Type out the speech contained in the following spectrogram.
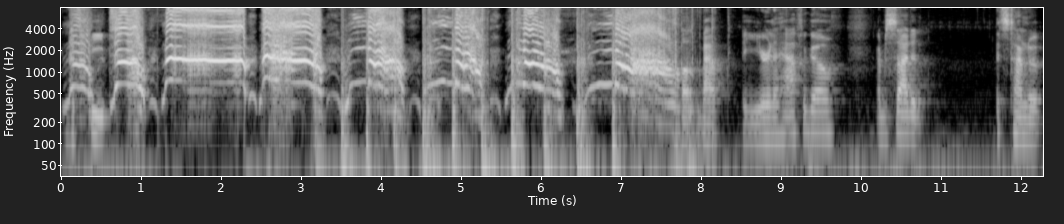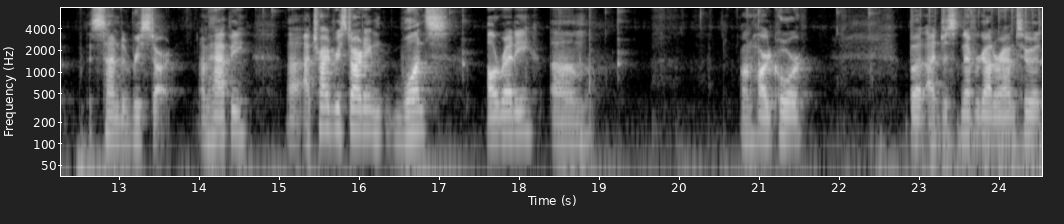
No! defeat. No! No! No! No! No! No! No! About a year and a half ago, I've decided it's time to it's time to restart. I'm happy. Uh, I tried restarting once already um, on hardcore, but I just never got around to it.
